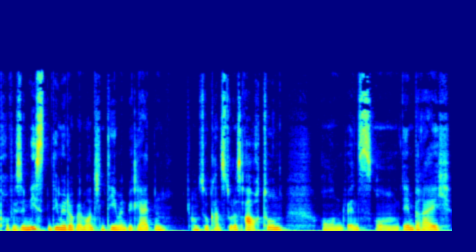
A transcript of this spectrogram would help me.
Professionisten, die mir da bei manchen Themen begleiten. Und so kannst du das auch tun. Und wenn es um den Bereich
